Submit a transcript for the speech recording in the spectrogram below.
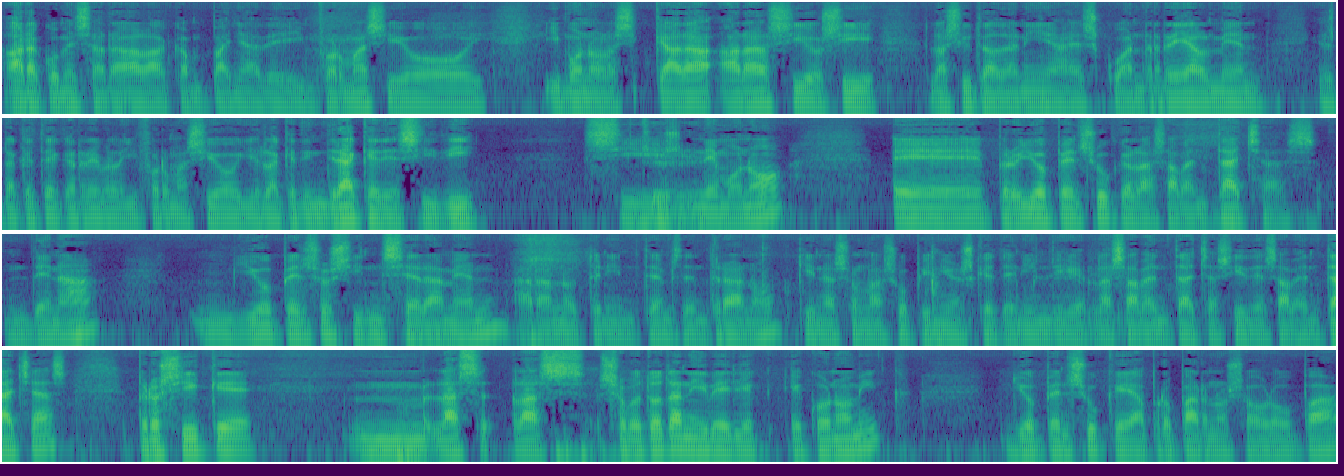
ara començarà la campanya d'informació i, i bueno, la, que ara, ara sí o sí la ciutadania és quan realment és la que té que rebre la informació i és la que tindrà que decidir si Sí, sí. anem o no, eh, però jo penso que les avantatges d'anar jo penso sincerament, ara no tenim temps d'entrar, no? quines són les opinions que tenim, digue- les avantatges i desavantatges, però sí que, les, les, sobretot a nivell ec- econòmic, jo penso que apropar-nos a Europa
